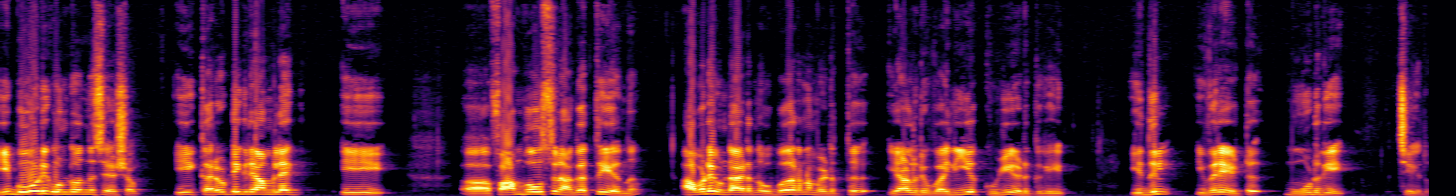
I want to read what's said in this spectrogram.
ഈ ബോഡി കൊണ്ടുവന്ന ശേഷം ഈ കരോട്ടി ഗ്രാമിലെ ഈ ഫാം ഹൗസിനകത്ത് ചെന്ന് അവിടെ ഉണ്ടായിരുന്ന ഉപകരണം എടുത്ത് ഇയാളൊരു ഒരു വലിയ കുഴി എടുക്കുകയും ഇതിൽ ഇവരെ ഇട്ട് മൂടുകയും ചെയ്തു.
